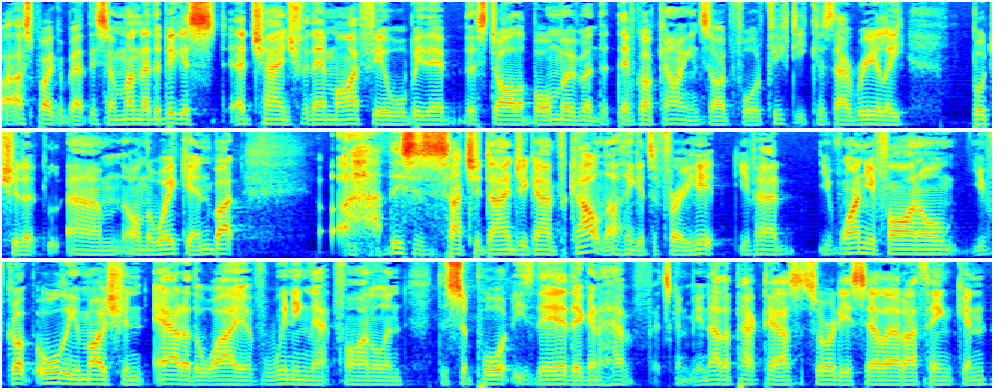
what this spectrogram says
I spoke about this on Monday. The biggest uh, change for them, I feel, will be their, the style of ball movement that they've got going inside forward 50 because they really butchered it um, on the weekend. But uh, this is such a danger game for Carlton. I think it's a free hit. You've had you've won your final. You've got all the emotion out of the way of winning that final, and the support is there. They're going to have it's going to be another packed house. It's already a sellout, I think, and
